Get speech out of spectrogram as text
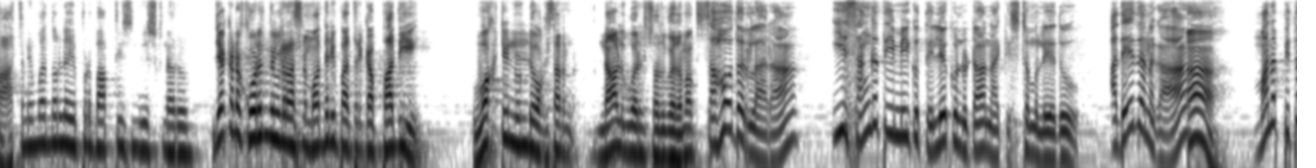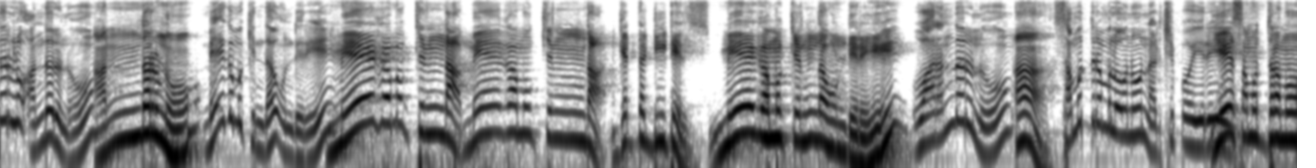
పాత నిబంధనలో ఎప్పుడు బాప్తీసం తీసుకున్నారు? ఎక్కడ కొరిందులు రాసిన మొదటి పత్రిక పది ఒకటి నుండి ఒకసారి నాలుగు వరకు చదువుదామా సహోదరులారా ఈ సంగతి మీకు తెలియకుండా నాకు ఇష్టం లేదు. అదేదనగా మన పితరులు అందరును అందరును మేఘము కింద ఉండిరి. మేఘము కింద మేఘము కింద గెట్ ద డీటెయిల్స్ మేఘము కింద ఉండిరి. వారందరును సముద్రములోను నడిచిపోయిరి. ఏ సముద్రము?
